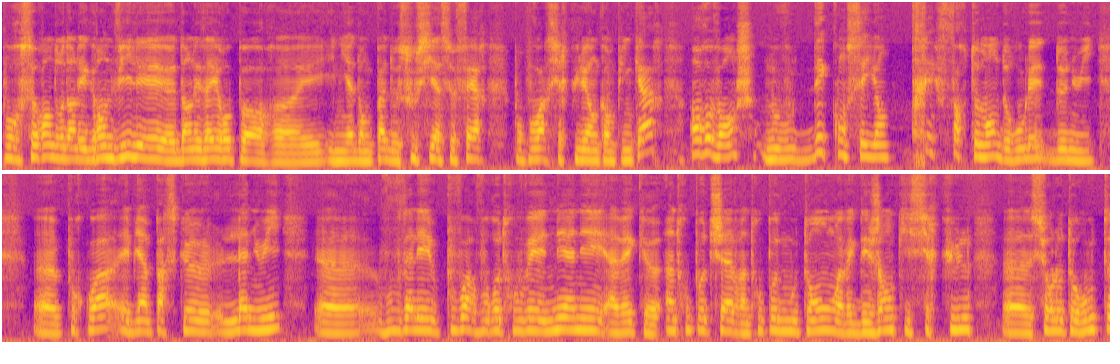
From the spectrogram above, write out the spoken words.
pour se rendre dans les grandes villes et dans les aéroports. il n'y a donc pas de souci à se faire pour pouvoir circuler en camping-car. En revanche, nous vous déconseillons très fortement de rouler de nuit. Euh, pourquoi? Eh bien parce que la nuit, euh, vous allez pouvoir vous retrouver nez à nez avec euh, un troupeau de chèvres, un troupeau de moutons, avec des gens qui circulent sur l'autoroute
